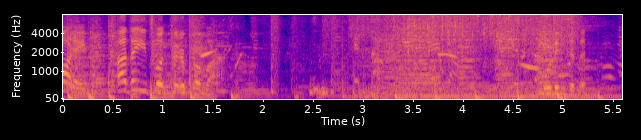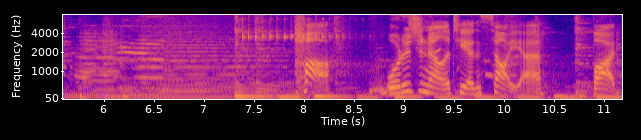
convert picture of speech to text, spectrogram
ஆரே அதை இப்போ திருப்பவா? முடிந்தது Ha! Originality and Saya. But,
